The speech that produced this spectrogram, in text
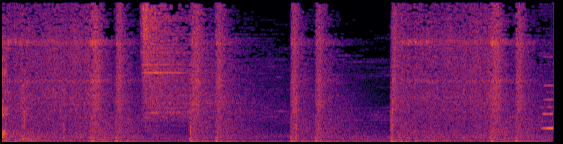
况。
